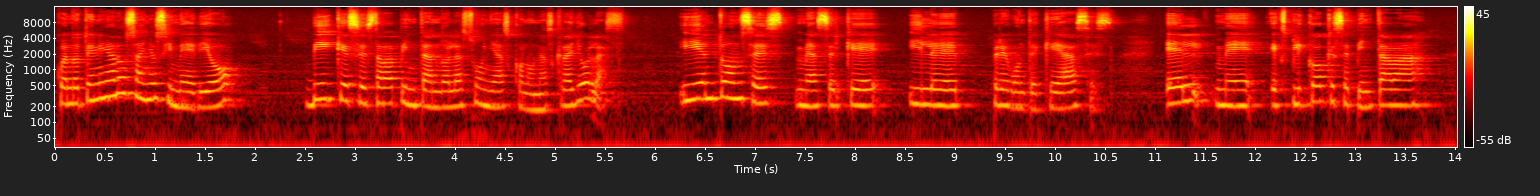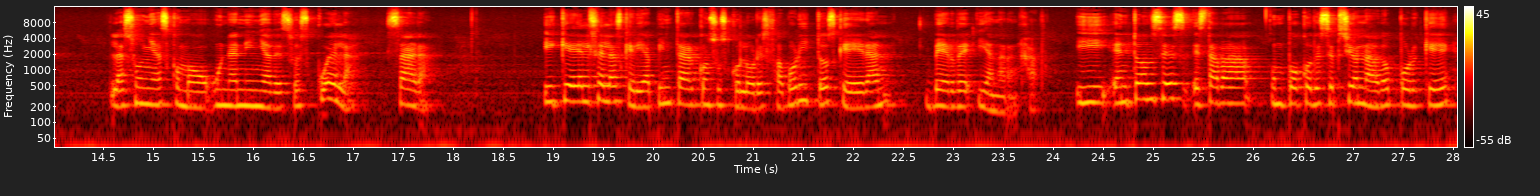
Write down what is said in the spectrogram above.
Cuando tenía dos años y medio vi que se estaba pintando las uñas con unas crayolas. Y entonces me acerqué y le pregunté, ¿qué haces? Él me explicó que se pintaba las uñas como una niña de su escuela, Sara y que él se las quería pintar con sus colores favoritos, que eran verde y anaranjado. Y entonces estaba un poco decepcionado porque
